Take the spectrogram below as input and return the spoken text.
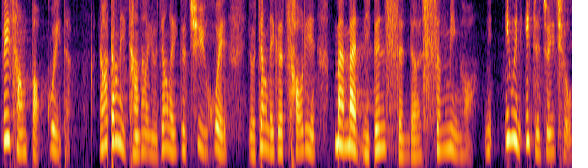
非常宝贵的。然后，当你常常有这样的一个聚会，有这样的一个操练，慢慢你跟神的生命哈，你因为你一直追求，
